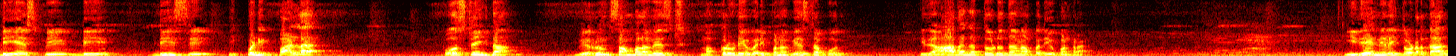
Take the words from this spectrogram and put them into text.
DSP D DC இப்படி பல போஸ்டிங் தான். வெறும் சம்பளம் வேஸ்ட் மக்களுடைய வரிப்பணம் வேஸ்டா போகுது. இது ஆதங்கத்தோடு தான் நான் பதிவு பண்றேன். இதே நிலை தொடர்ந்தால்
